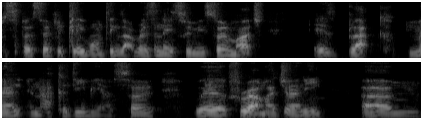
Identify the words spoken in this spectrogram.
specifically, one thing that resonates with me so much is black men in academia. So, we're throughout my journey. Um,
